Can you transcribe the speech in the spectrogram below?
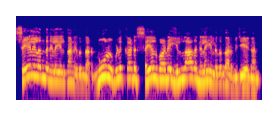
செயலிழந்த நிலையில் தான் இருந்தார். நூறு விழுக்காடு செயல்பாடே இல்லாத நிலையில் இருந்தார் விஜயகாந்த்.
